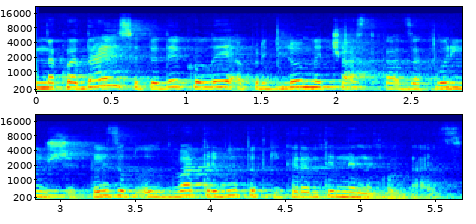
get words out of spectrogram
накладається тоді, коли определенна частка захворівших. Коли за два-три випадки карантин не накладається.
